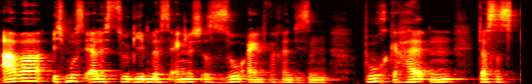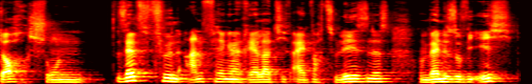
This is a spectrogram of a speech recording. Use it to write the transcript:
Aber ich muss ehrlich zugeben, das Englisch ist so einfach in diesem Buch gehalten, dass es doch schon selbst für einen Anfänger relativ einfach zu lesen ist. Und wenn du so wie ich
